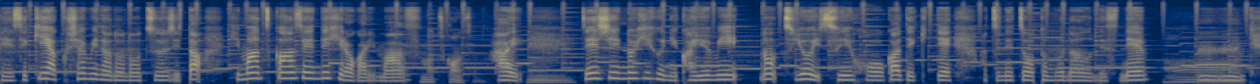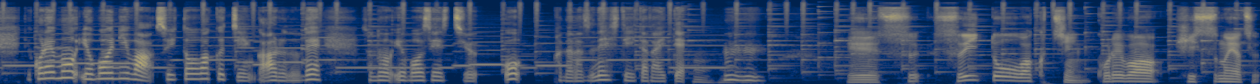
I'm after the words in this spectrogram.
で咳やくしゃみなどの通じた飛沫感染で広がります。飛沫感染はい。うん全身の皮膚にかゆみの強い水疱ができて発熱を伴うんですね。うんうん、でこれも予防には水痘ワクチンがあるのでその予防接種を必ずねしていただいて。うんうんうんうん、えーす水筒ワクチン。これは必須のやつ？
